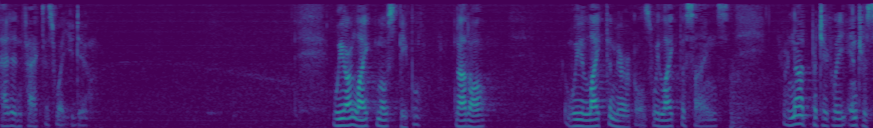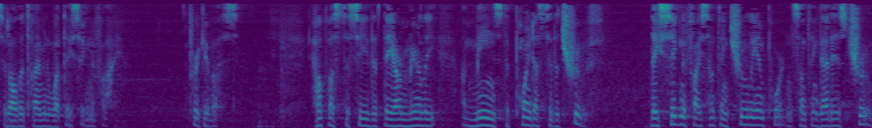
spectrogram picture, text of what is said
that in fact is what you do. We are like most people, not all. We like the miracles, we like the signs. We're not particularly interested all the time in what they signify. Forgive us. Help us to see that they are merely a means to point us to the truth they signify something truly important, something that is true.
